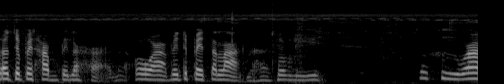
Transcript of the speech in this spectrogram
เราจะไปทำเป็นอาหารนะเพราะว่าไม่ได้ไปตลาดนะคะช่วงนี้ ก็คือว่า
